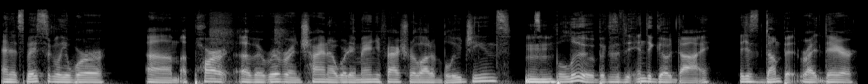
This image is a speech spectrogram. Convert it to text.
and it's basically where um, a part of a river in China where they manufacture a lot of blue jeans. It's Mhm. blue because of the indigo dye. They just dump it right there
